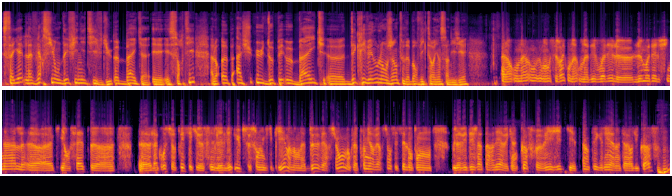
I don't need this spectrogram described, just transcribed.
ça y est la version définitive du Up Bike est, est sortie. Alors Up H-U-2-P-E Bike, euh, décrivez-nous l'engin tout d'abord, Victorien Saint-Dizier. Alors on a, c'est vrai qu'on a, on a dévoilé le, le modèle final euh, qui en fait euh, euh, la grosse surprise, c'est que les, les se sont multipliés. Maintenant on a deux versions. Donc la première version, c'est celle dont on vous avez déjà parlé avec un coffre rigide qui est intégré à l'intérieur du coffre. Mhm.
